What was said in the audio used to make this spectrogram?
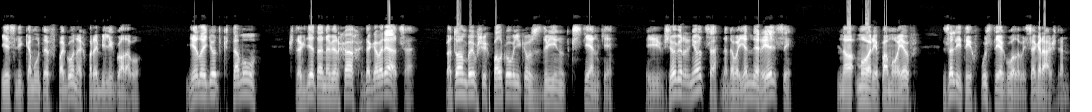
если кому-то в погонах пробили голову. Дело идет к тому, что где-то на верхах договорятся, потом бывших полковников сдвинут к стенке, и все вернется на довоенные рельсы. Но море помоев, залитых в пустые головы сограждан,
